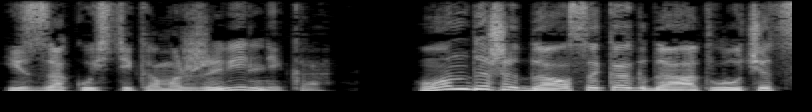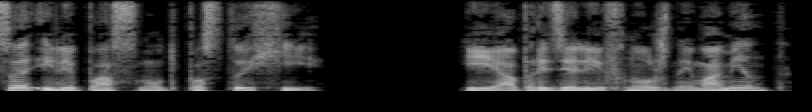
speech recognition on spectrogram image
Из-за кустика можжевельника он дожидался, когда отлучатся или паснут пастухи и, определив нужный момент,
